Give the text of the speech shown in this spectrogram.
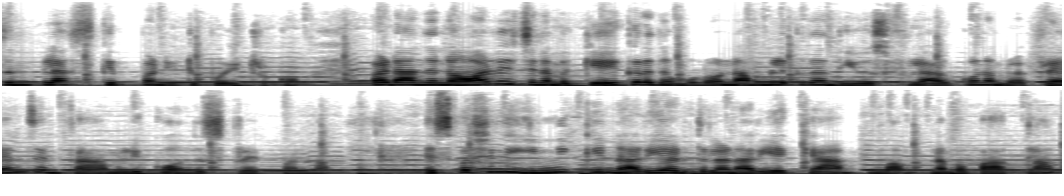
சிம்பிளாக ஸ்கிப் பண்ணிட்டு போயிட்டுருக்கோம். பட் அந்த நாலேஜ் நம்ம கேட்குறது மூலம் நம்மளுக்கு தான் அது யூஸ்ஃபுல்லாக இருக்கும். நம்ம ஃப்ரெண்ட்ஸ் அண்ட் ஃபேமிலிக்கும் வந்து ஸ்ப்ரெட் பண்ணலாம். எஸ்பெஷலி இன்றைக்கி நிறைய இடத்துல நிறைய கேம்ப் நம்ம பார்க்கலாம்.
